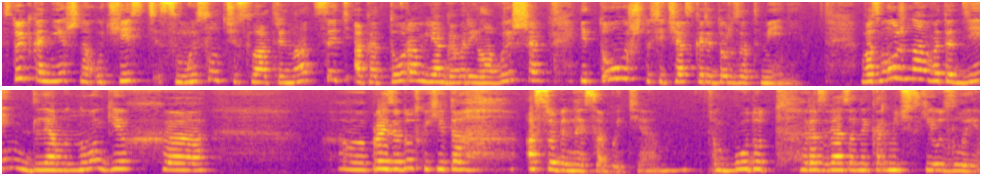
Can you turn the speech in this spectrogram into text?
Стоит, конечно, учесть смысл числа 13, о котором я говорила выше, и то, что сейчас коридор затмений. Возможно, в этот день для многих э, э, произойдут какие-то особенные события. Будут развязаны кармические узлы,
